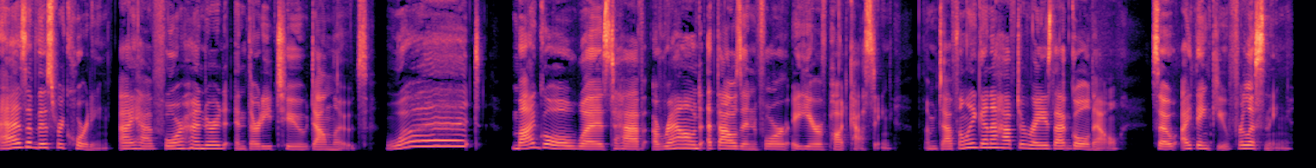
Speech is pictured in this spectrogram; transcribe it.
As of this recording, I have 432 downloads. What? My goal was to have around a thousand for a year of podcasting. I'm definitely to have to raise that goal now. So I thank you for listening.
